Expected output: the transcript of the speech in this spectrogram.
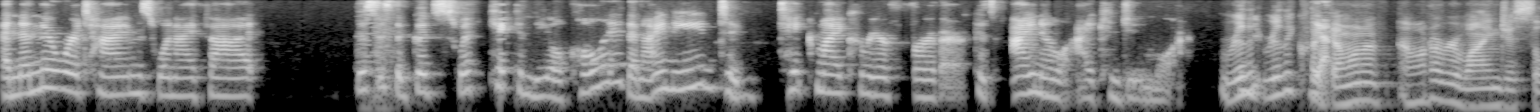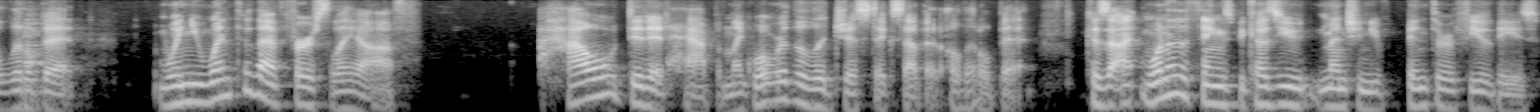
And then there were times when I thought, this is the good swift kick in the Okole that I need to take my career further because I know I can do more. Really, really quick, yeah. I want to I want to rewind just a little bit. When you went through that first layoff, how did it happen? Like, what were the logistics of it a little bit? Because I one of the things because you mentioned you've been through a few of these,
